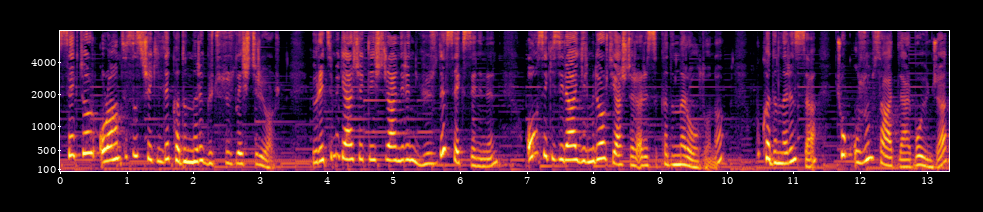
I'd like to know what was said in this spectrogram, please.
Sektör orantısız şekilde kadınları güçsüzleştiriyor. Üretimi gerçekleştirenlerin %80'inin 18 ila 24 yaşları arası kadınlar olduğunu, bu kadınlarınsa çok uzun saatler boyunca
